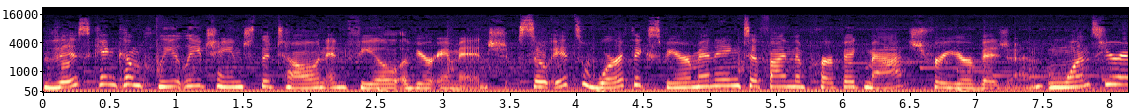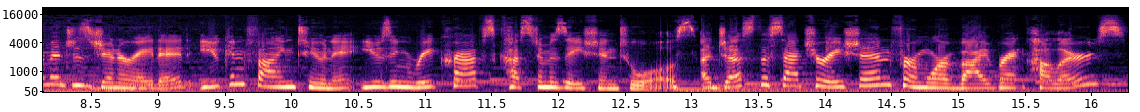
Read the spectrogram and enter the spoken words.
This can completely change the tone and feel of your image, so it's worth experimenting to find the perfect match for your vision. Once your image is generated, you can fine tune it using Recraft's customization tools. Adjust the saturation for more vibrant colors,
